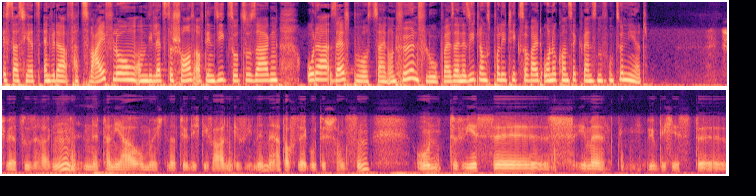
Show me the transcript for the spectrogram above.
Ist das jetzt entweder Verzweiflung, um die letzte Chance auf den Sieg sozusagen, oder Selbstbewusstsein und Höhenflug, weil seine Siedlungspolitik soweit ohne Konsequenzen funktioniert? Schwer zu sagen. Netanyahu möchte natürlich die Wahlen gewinnen. Er hat auch sehr gute Chancen. Und wie es äh, immer üblich ist, äh,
